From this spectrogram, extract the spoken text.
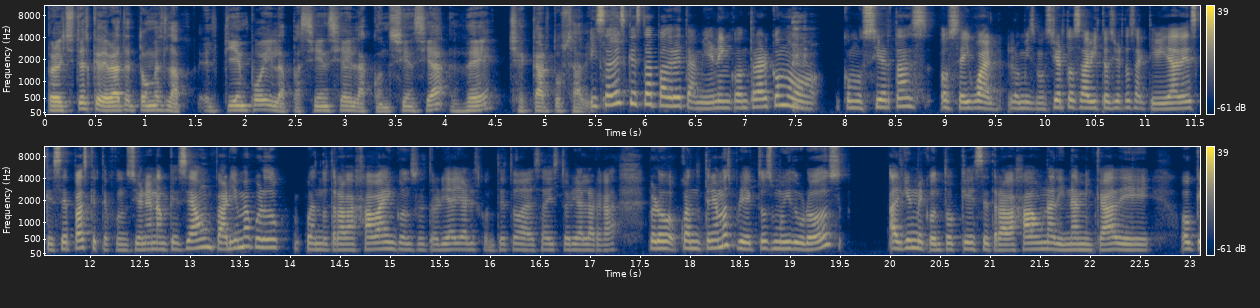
pero el chiste es que de verdad te tomes la, el tiempo y la paciencia y la conciencia de checar tus hábitos. Y sabes que está padre también encontrar como, como ciertas, o sea, igual, lo mismo, ciertos hábitos, ciertas actividades que sepas que te funcionen, aunque sea un par. Yo me acuerdo cuando trabajaba en consultoría, ya les conté toda esa historia larga, pero cuando teníamos proyectos muy duros, alguien me contó que se trabajaba una dinámica de, ok,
